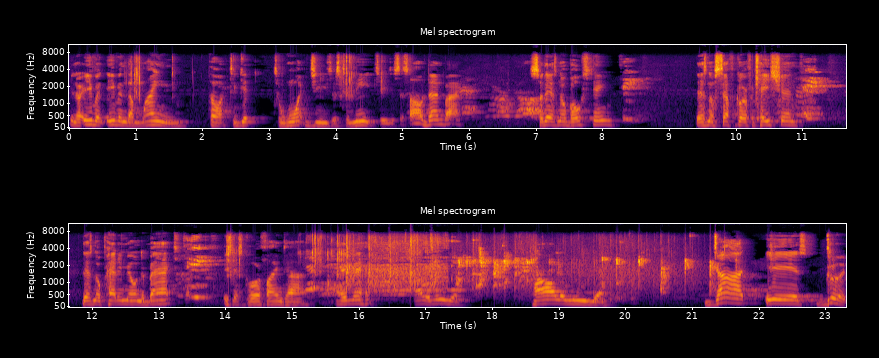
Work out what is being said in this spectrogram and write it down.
You know, even even the mind thought to get to want Jesus, to need Jesus, it's all done by. So there's no boasting. There's no self glorification. There's no patting me on the back. It's just glorifying God. Amen. Hallelujah. Hallelujah. God is good.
